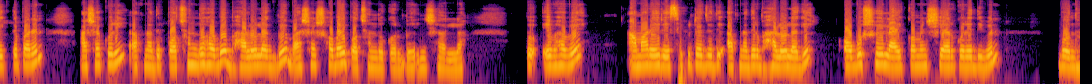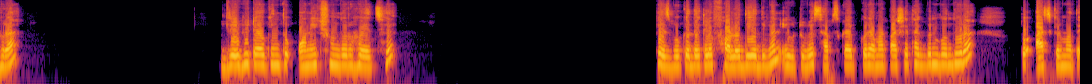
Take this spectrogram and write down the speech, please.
দেখতে পারেন। আশা করি আপনাদের পছন্দ হবে, ভালো লাগবে, বাসার সবাই পছন্দ করবে ইনশাল্লাহ তো এভাবে আমার এই রেসিপিটা যদি আপনাদের ভালো লাগে, অবশ্যই লাইক কমেন্ট শেয়ার করে দিবেন। বন্ধুরা গ্রেভিটাও কিন্তু অনেক সুন্দর হয়েছে। ফেসবুকে দেখলে ফলো দিয়ে দিবেন ইউটিউবে সাবস্ক্রাইব করে আমার পাশে থাকবেন বন্ধুরা। তো আজকের মতো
